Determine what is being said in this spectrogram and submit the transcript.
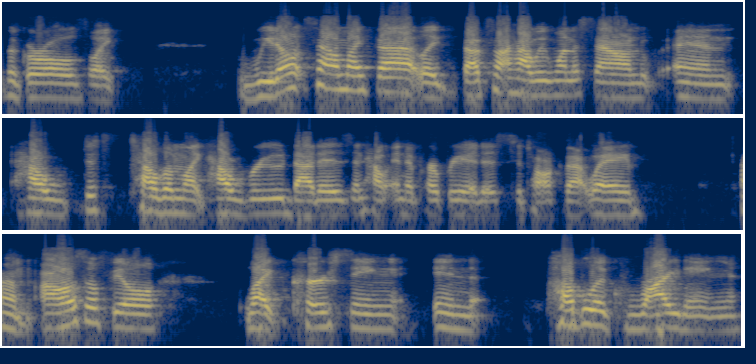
the girls like we don't sound like that. Like that's not how we want to sound and how just tell them like how rude that is and how inappropriate it is to talk that way. Um, i also feel like cursing in public writing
